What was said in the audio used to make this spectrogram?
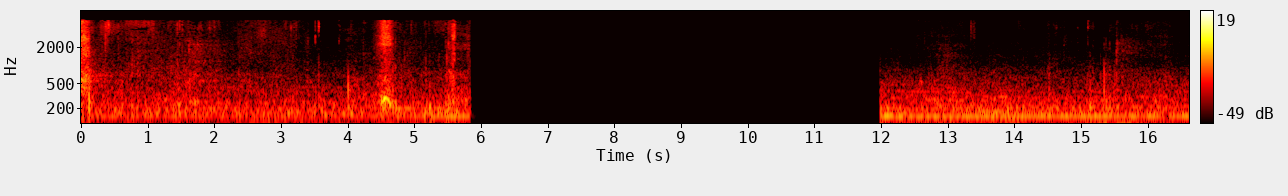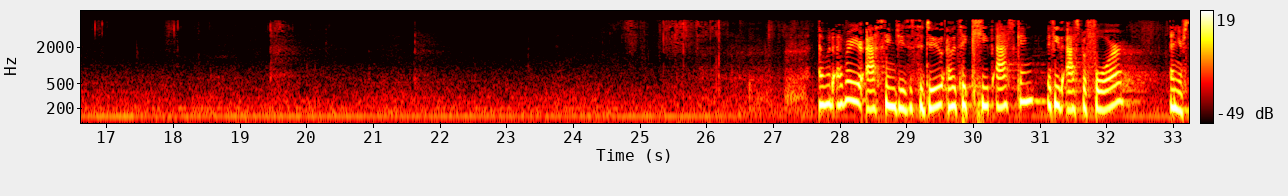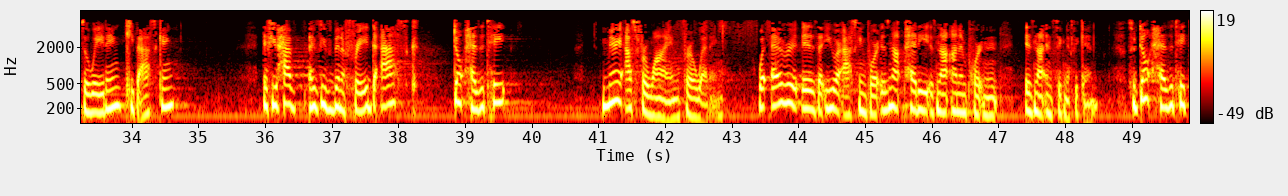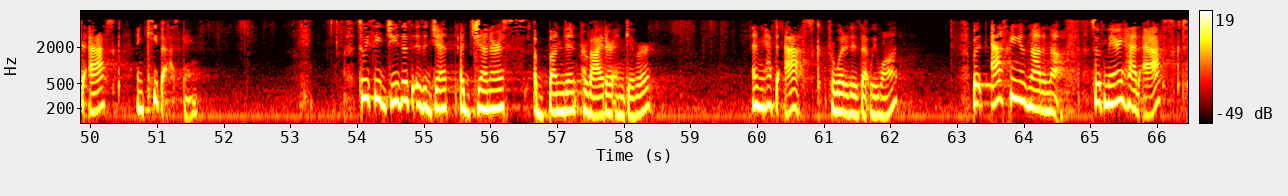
And whatever you're asking Jesus to do, I would say keep asking. If you've asked before and you're still waiting, keep asking. If you have, if you've been afraid to ask, don't hesitate. Mary asked for wine for a wedding. Whatever it is that you are asking for is not petty, is not unimportant, is not insignificant. So don't hesitate to ask and keep asking. So we see Jesus is a, gen- a generous abundant provider and giver. And we have to ask for what it is that we want. But asking is not enough. So if Mary had asked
